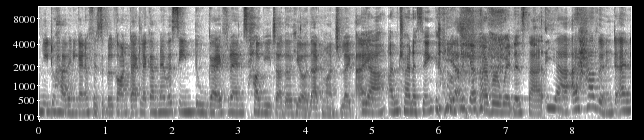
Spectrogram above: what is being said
need to have any kind of physical contact like i've never seen two guy friends hug each other here that much like I, yeah, I'm trying to think. I don't Yeah. think I've ever witnessed that. yeah i haven't and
